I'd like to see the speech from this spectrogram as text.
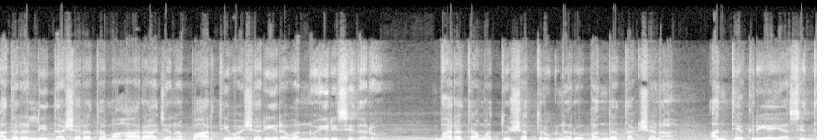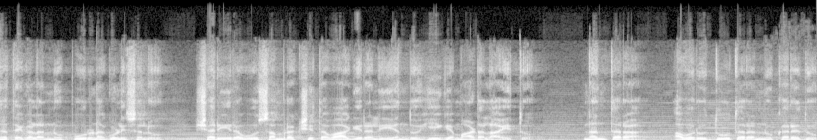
ಅದರಲ್ಲಿ ದಶರಥ ಮಹಾರಾಜನ ಪಾರ್ಥಿವ ಶರೀರವನ್ನು ಇರಿಸಿದರು. ಭರತ ಮತ್ತು ಶತ್ರುಘ್ನರು ಬಂದ ತಕ್ಷಣ ಅಂತ್ಯಕ್ರಿಯೆಯ ಸಿದ್ಧತೆಗಳನ್ನು ಪೂರ್ಣಗೊಳಿಸಲು ಶರೀರವು ಸಂರಕ್ಷಿತವಾಗಿರಲಿ ಎಂದು ಹೀಗೆ ಮಾಡಲಾಯಿತು. ನಂತರ ಅವರು ದೂತರನ್ನು ಕರೆದು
